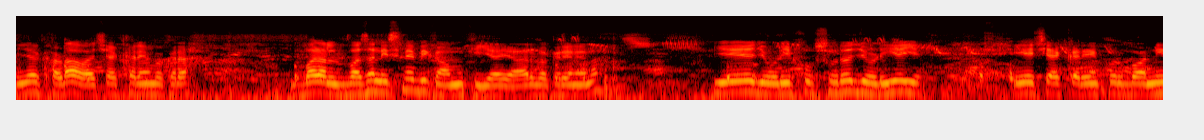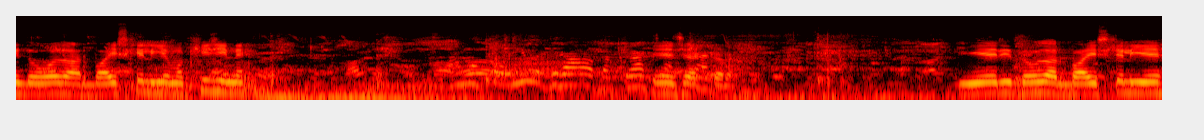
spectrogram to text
ये खड़ा हुआ चेक करें बकरा। बहरल वज़न इसने भी कम किया यार, बकरे ने ना। ये जोड़ी, खूबसूरत जोड़ी है ये। ये चेक करें, कुर्बानी 2022 के लिए मक्खी जी ने। ये चेक करो। ये जी 2022 के लिए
